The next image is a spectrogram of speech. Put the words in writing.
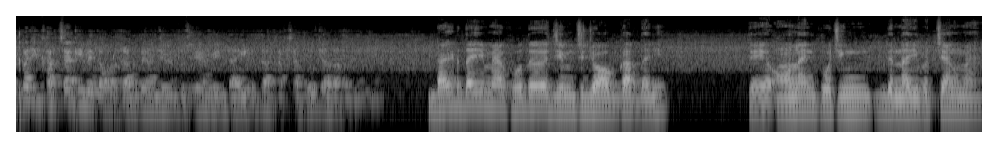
ਫਿਰ ਭਾਜੀ ਖਰਚਾ ਕਿਵੇਂ ਕਵਰ ਕਰਦੇ ਹੋ? ਜਿਵੇਂ ਤੁਸੀਂ ਵੀ ਡਾਈਟ ਦਾ ਖਰਚਾ ਬਹੁਤ ਜ਼ਿਆਦਾ ਹੋ ਜਾਂਦਾ। ਡਾਈਟ ਦਾ ਜੀ ਮੈਂ ਖੁਦ ਜਿਮ 'ਚ ਜੌਬ ਕਰਦਾ ਜੀ ਤੇ ਆਨਲਾਈਨ ਕੋਚਿੰਗ ਦਿੰਦਾ ਜੀ ਬੱਚਿਆਂ ਨੂੰ ਮੈਂ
